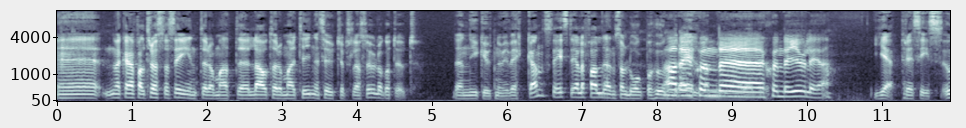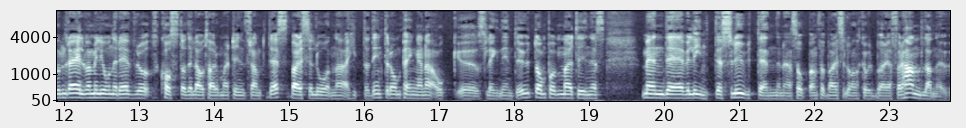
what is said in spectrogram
Eh, man kan i alla fall trösta sig inte om att eh, Lautaro Martinez utköpsklausul har gått ut. Den gick ut nu i veckan sägs det i alla fall. Den som låg på 111 Ja, det är 7, miljoner. 7 juli ja. Ja, precis. 111 miljoner euro kostade Lautaro Martinez fram till dess. Barcelona hittade inte de pengarna och eh, slängde inte ut dem på Martinez. Men det är väl inte slut än den här soppan för Barcelona ska väl börja förhandla nu.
